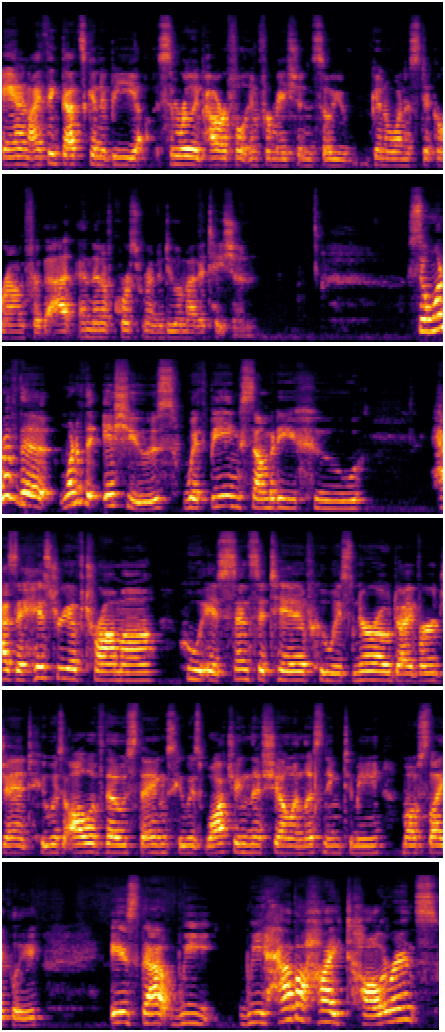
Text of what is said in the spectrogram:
And I think that's going to be some really powerful information. So you're going to want to stick around for that. And then, of course, we're going to do a meditation. So one of the one of the issues with being somebody who has a history of trauma, who is sensitive, who is neurodivergent, who is all of those things, who is watching this show and listening to me most likely, is that we we have a high tolerance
